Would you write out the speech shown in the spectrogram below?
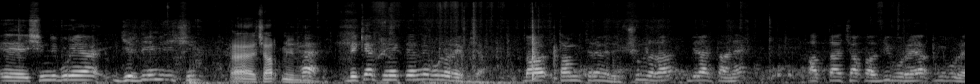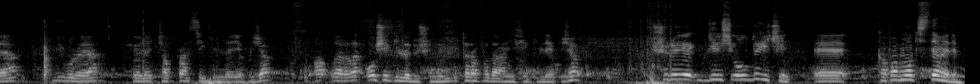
e, şimdi buraya girdiğimiz için He çarpmayayım diye. he, bekar tüneklerini buralara yapacağım. Daha tam bitiremedim. Şuralara birer tane hatta çapraz bir buraya bir buraya bir buraya şöyle çapraz şekilde yapacağım. Altlara da o şekilde düşündüm. Bu tarafa da aynı şekilde yapacağım. Şuraya giriş olduğu için e, kapamak istemedim.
